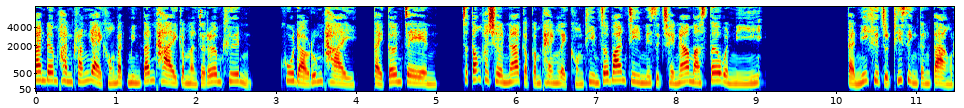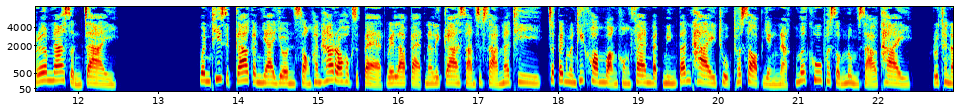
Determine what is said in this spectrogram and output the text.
การเดิมพันครั้งใหญ่ของแบดมินตันไทยกำลังจะเริ่มขึ้น คู่ดาวรุ่งไทย ไตเติ้ลเจน จะต้องเผชิญหน้ากับกำแพงเหล็กของทีมเจ้าบ้านจีนในศึกไชน่ามาสเตอร์วันนี้ แต่นี่คือจุดที่สิ่งต่างๆ เริ่มน่าสนใจ วันที่ 19 กันยายน 2568 เวลา 8นาฬิกา33 นาที จะเป็นวันที่ความหวังของแฟนแบดมินตันไทยถูกทดสอบอย่างหนักเมื่อคู่ผสมหนุ่มสาวไทย รุธน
